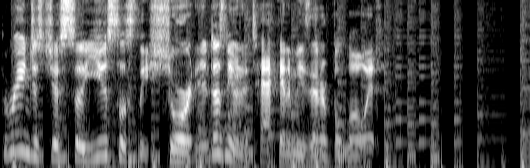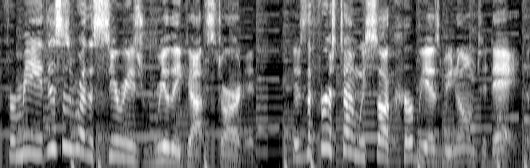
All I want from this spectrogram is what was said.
The range is just so uselessly short, and it doesn't even attack enemies that are below it. For me, this is where the series really got started. It was the first time we saw Kirby as we know him today, the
